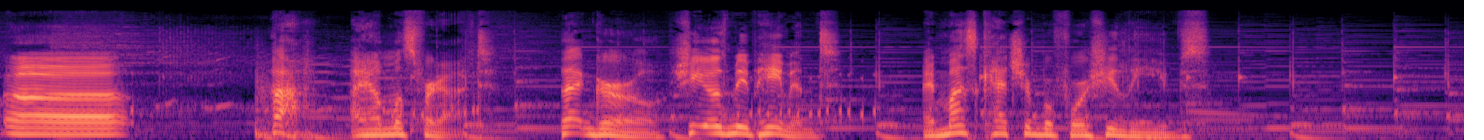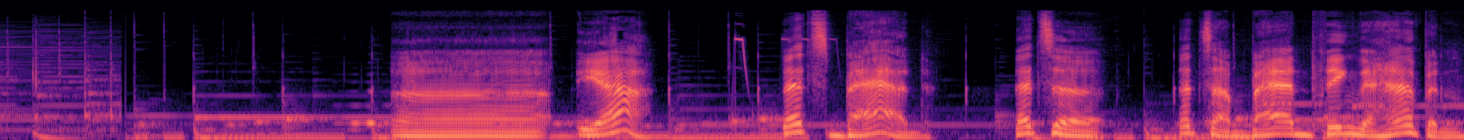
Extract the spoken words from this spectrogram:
Uh, ha, I almost forgot. That girl, she owes me payment. I must catch her before she leaves. Uh, yeah. That's bad. That's a, that's a bad thing to happen.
